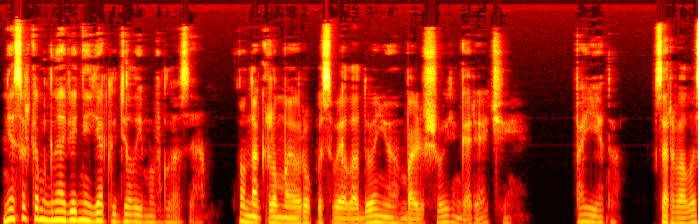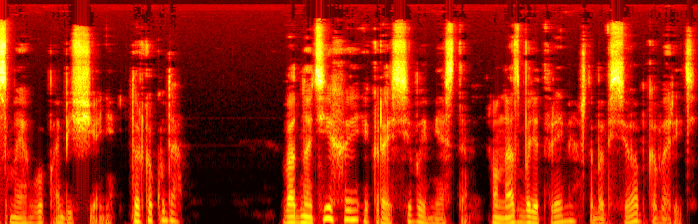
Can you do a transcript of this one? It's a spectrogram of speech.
Несколько мгновений я глядела ему в глаза. Он накрыл мою руку своей ладонью, большой, горячей. «Поеду», Сорвалось с моих губ обещание. Только куда? В одно тихое и красивое место. У нас будет время, чтобы все обговорить.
